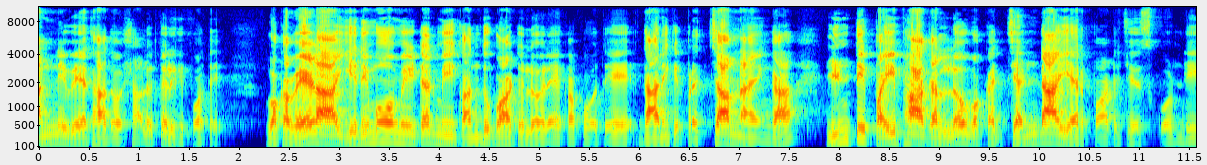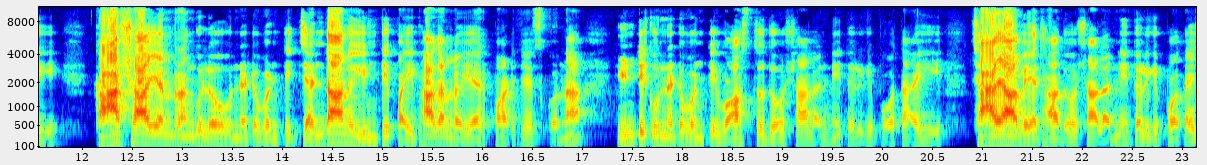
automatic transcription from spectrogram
అన్ని వేధాదోషాలు తొలగిపోతాయి. ఒకవేళ ఎనిమోమీటర్ మీకు అందుబాటులో లేకపోతే దానికి ప్రత్యామ్నాయంగా ఇంటి పైభాగంలో ఒక జెండా ఏర్పాటు చేసుకోండి. కాషాయం రంగులో ఉన్నటువంటి జెండాను ఇంటి పైభాగంలో ఏర్పాటు చేసుకున్న ఇంటికి ఉన్నటువంటి వాస్తు దోషాలన్నీ తొలగిపోతాయి. ఛాయావేధ దోషాలన్నీ తొలగిపోతాయి.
